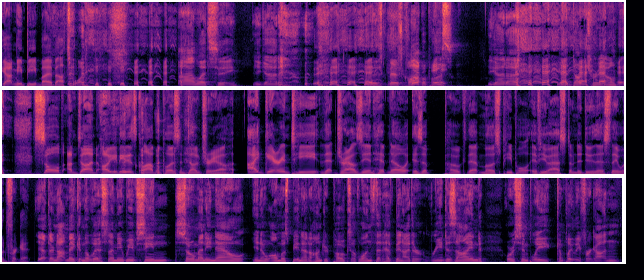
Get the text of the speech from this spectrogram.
got me beat by about 20. Um, let's see. You got there's, there's Clobbopus. You got uh, you got Dugtrio. Sold. I'm done. All you need is Clobbopus and Dugtrio. I guarantee that Drowzee and Hypno is a poke that most people, if you asked them to do this, they would forget. Yeah, they're not making the list. I mean, we've seen so many now, you know, almost being at 100 pokes of ones that have been either redesigned or simply completely forgotten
